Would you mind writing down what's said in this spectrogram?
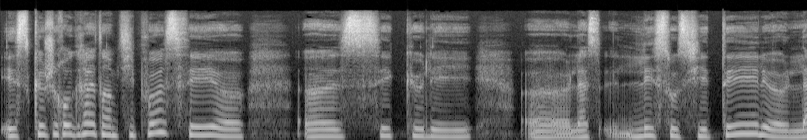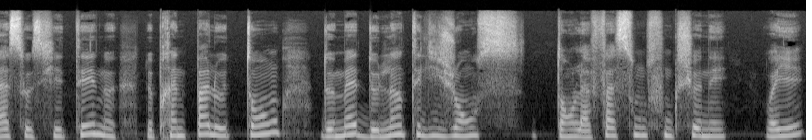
Et ce que je regrette un petit peu, c'est euh, euh, que les, euh, les sociétés, la société ne, ne, prennent pas le temps de mettre de l'intelligence dans la façon de fonctionner. Vous voyez?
